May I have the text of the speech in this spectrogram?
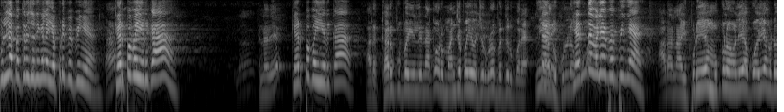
புள்ள பெக்கரன் சொன்னீங்கல்ல எப்படி பெப்பீங்க? கெற்ப பை இருக்கா? என்னது? கெற்ப பை இருக்கா? அட கருப்பு பை இல்லைனாக்கா ஒரு மஞ்சள் பைய வச்சுட்டு கூட பெத்துட்டு போறேன். நீ எனக்கு புள்ள எந்த வழியா பெப்பீங்க? அட நான் இப்படியே முக்குளம் வழியா போய் உங்க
